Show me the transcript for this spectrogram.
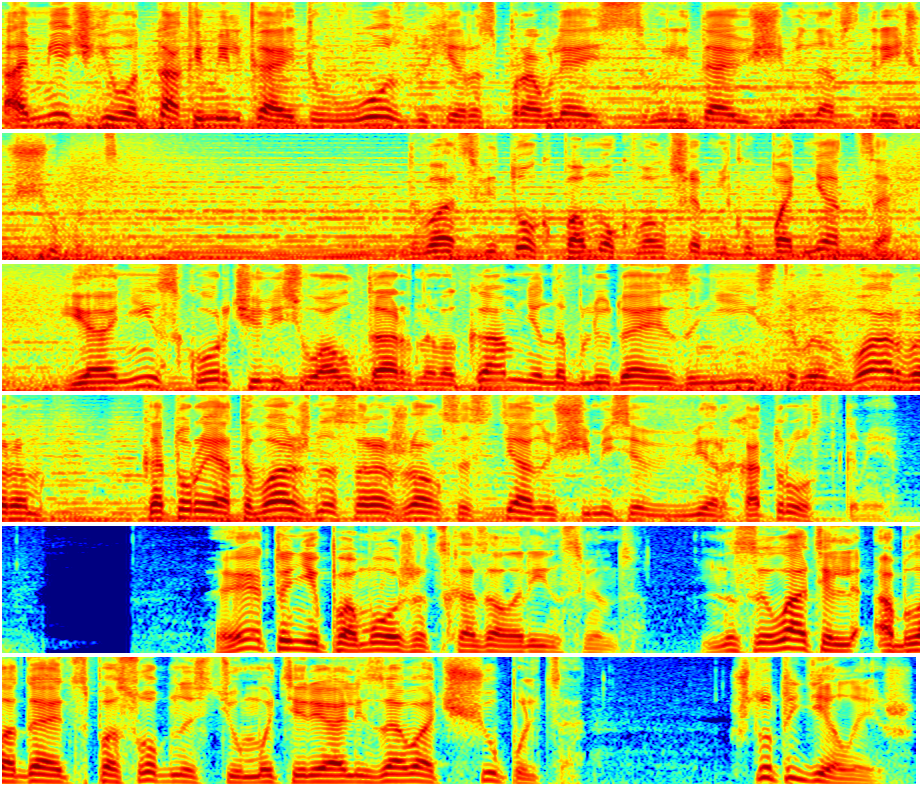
а меч его так и мелькает в воздухе, расправляясь с вылетающими навстречу щупальцами. Два цветок помог волшебнику подняться, и они скорчились у алтарного камня, наблюдая за неистовым варваром, который отважно сражался с тянущимися вверх отростками. «Это не поможет», — сказал Ринсвинд. «Насылатель обладает способностью материализовать щупальца. Что ты делаешь?»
